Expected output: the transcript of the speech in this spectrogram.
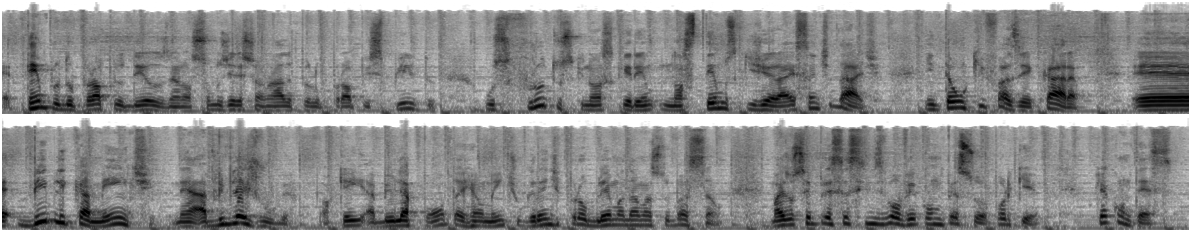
é, templo do próprio Deus, né, nós somos direcionados pelo próprio Espírito, os frutos que nós queremos, nós temos que gerar é santidade. Então, o que fazer, cara? É, biblicamente, né, a Bíblia julga, ok? A Bíblia aponta realmente o grande problema da masturbação, mas você precisa se desenvolver como pessoa. Por quê? O que acontece?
